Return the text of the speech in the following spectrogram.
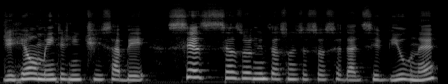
De realmente a gente saber se, se as organizações da sociedade civil, né?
